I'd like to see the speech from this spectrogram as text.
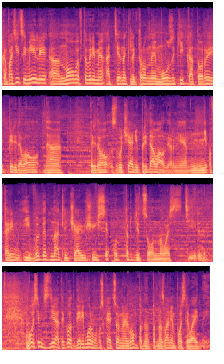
Композиции имели э, новый в то время оттенок электронной музыки, который передавал передавал звучанию, придавал, вернее, неповторимый и выгодно отличающийся от традиционного стиля. 89 год. Гарри Мур выпускает сольный альбом под, под названием «После войны».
